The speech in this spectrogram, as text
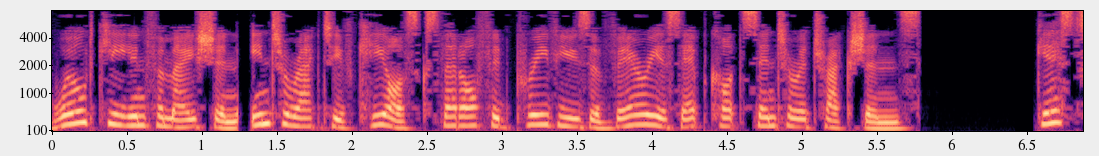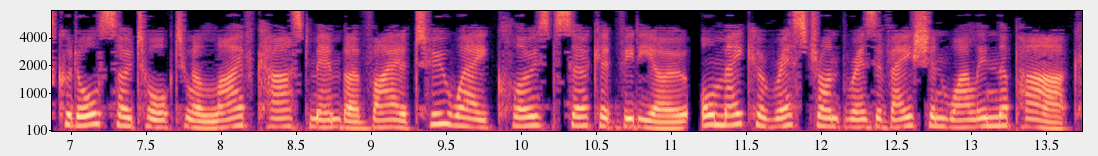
WorldKey information – interactive kiosks that offered previews of various Epcot Center attractions. Guests could also talk to a live cast member via two-way closed-circuit video, or make a restaurant reservation while in the park.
